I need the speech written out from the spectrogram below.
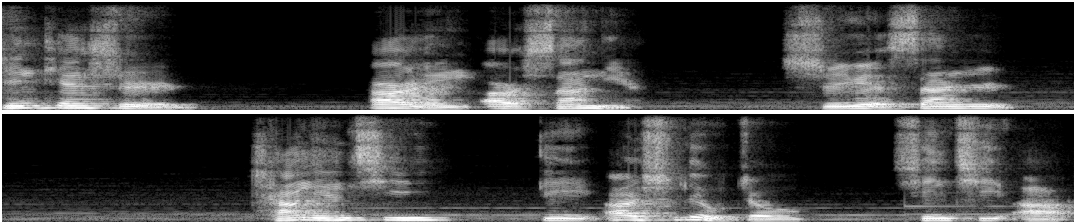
今天是二零二三年十月三日，常年期第二十六周，星期二。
